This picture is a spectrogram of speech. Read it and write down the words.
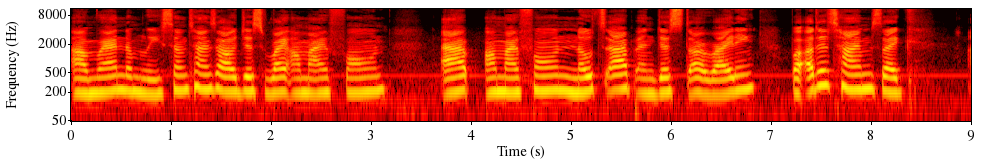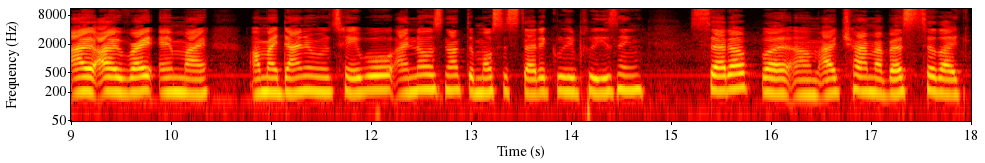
um, randomly. Sometimes I'll just write on my phone app, on my phone notes app, and just start writing. But other times, like I I write in my on my dining room table. I know it's not the most aesthetically pleasing setup, but um, I try my best to like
